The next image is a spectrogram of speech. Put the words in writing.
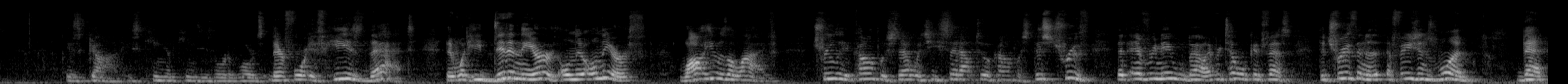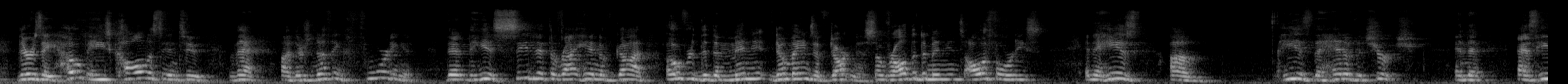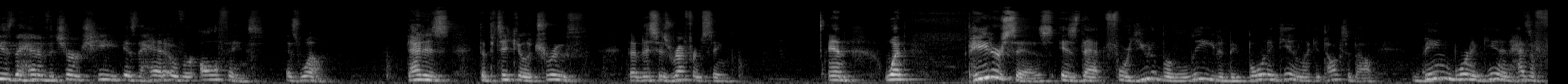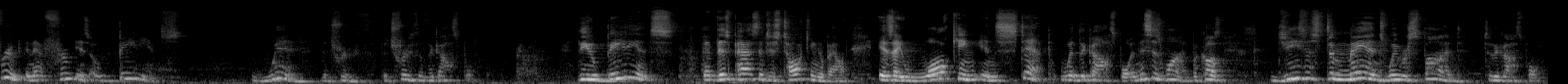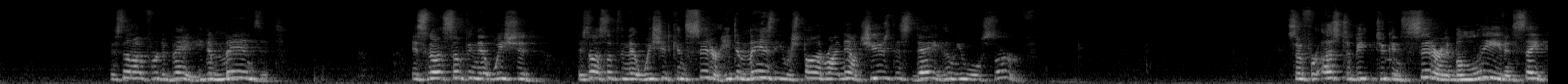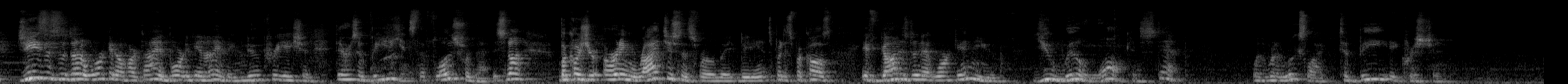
is God. He's King of kings, He's Lord of lords. Therefore, if He is that, then what He did in the earth, on the, on the earth, while He was alive, truly accomplished that which He set out to accomplish. This truth that every knee will bow, every tongue will confess. The truth in Ephesians 1 that there is a hope He's called us into, that uh, there's nothing thwarting it. That he is seated at the right hand of God over the dominion, domains of darkness, over all the dominions, all authorities, and that he is, um, he is the head of the church. And that as he is the head of the church, he is the head over all things as well. That is the particular truth that this is referencing. And what Peter says is that for you to believe and be born again, like it talks about, being born again has a fruit, and that fruit is obedience with the truth, the truth of the gospel. The obedience that this passage is talking about is a walking in step with the gospel. And this is why, because Jesus demands we respond to the gospel. It's not up for debate. He demands it. It's not something that we should it's not something that we should consider. He demands that you respond right now. Choose this day whom you will serve. So for us to be to consider and believe and say, Jesus has done a work in our hearts, I am born again, I am a new creation, there is obedience that flows from that. It's not because you're earning righteousness from obedience, but it's because if God has done that work in you, you will walk and step with what it looks like to be a Christian.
